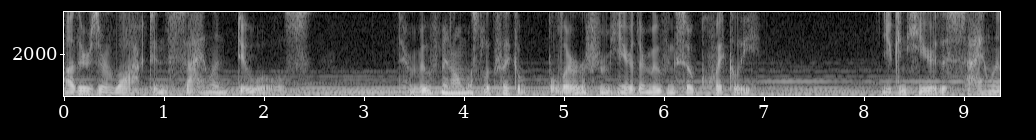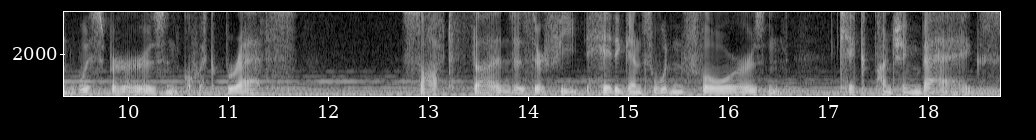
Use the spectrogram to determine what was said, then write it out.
Others are locked in silent duels. Their movement almost looks like a blur from here, they're moving so quickly. You can hear the silent whispers and quick breaths soft thuds as their feet hit against wooden floors and kick punching bags.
